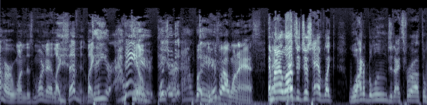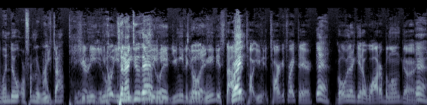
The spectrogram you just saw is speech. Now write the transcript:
I heard one this morning at like seven. Like they are out damn, there. They are do- out but there. here's what I want to ask: Am I allowed text- to just have like water balloons that I throw out the window or from the rooftop? You, need, you know what you Can I need? do You that? know you, Do need, you need to Do go. it. You need to stop. Right? Tar- you need, Target's right there. Yeah. Go over there and get a water balloon gun. Yeah.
